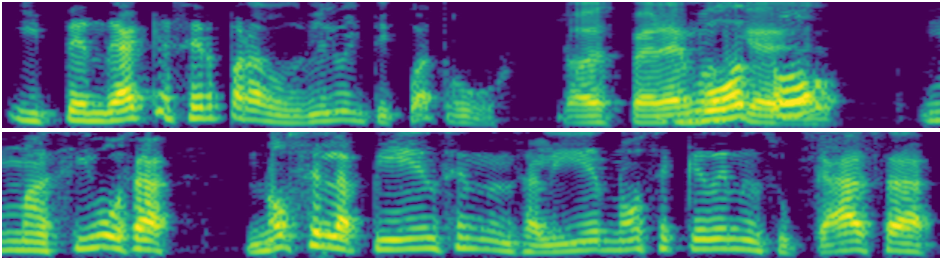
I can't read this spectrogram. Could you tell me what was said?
Y tendrá que ser para 2024, Hugo. No, esperemos Voto masivo, o sea, no se la piensen en salir, no se queden en su casa.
